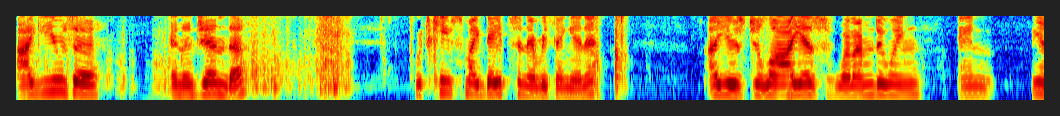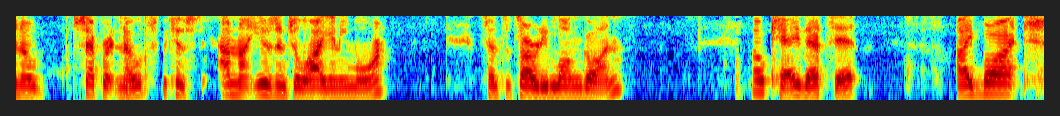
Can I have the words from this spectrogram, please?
I use a an agenda which keeps my dates and everything in it. I use July as what I'm doing and, you know, separate notes because I'm not using July anymore since it's already long gone. Okay, that's it. I bought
